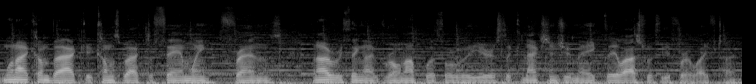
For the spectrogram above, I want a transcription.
when I come back, it comes back to family, friends, and everything I've grown up with over the years, the connections you make, they last with you for a lifetime.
